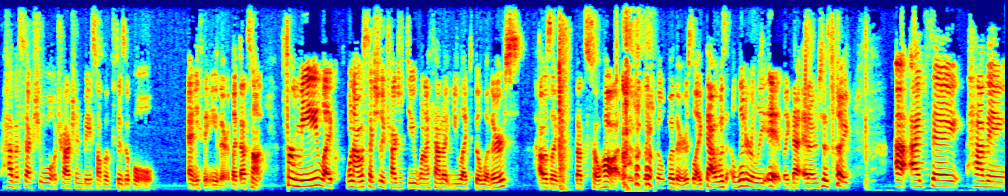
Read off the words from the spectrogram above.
have a sexual attraction based off of physical anything either. Like that's not for me. Like when I was sexually attracted to you, when I found out you liked Bill Withers, I was like, that's so hot. like Bill Withers, like that was literally it. Like that, and I was just like, I, I'd say having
